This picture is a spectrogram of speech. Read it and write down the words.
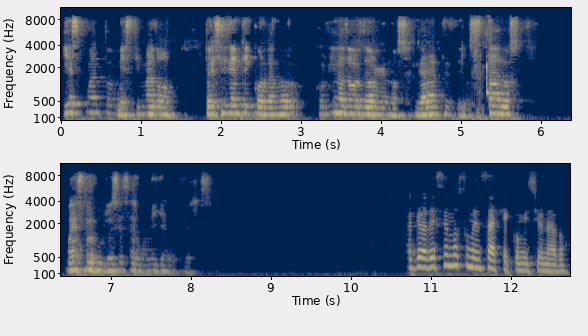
y es cuanto, mi estimado presidente y coordinador, coordinador de órganos garantes de los estados, maestro Julio César Bonilla Gutiérrez. Agradecemos su mensaje, comisionado.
